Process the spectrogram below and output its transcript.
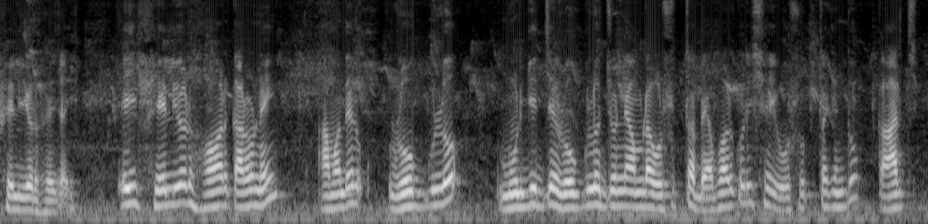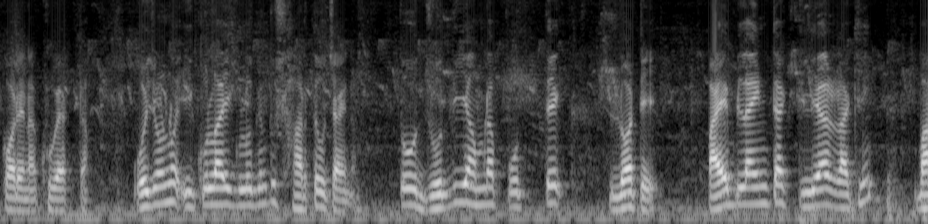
ফেলিওর হয়ে যায়। এই ফেলিওর হওয়ার কারণেই আমাদের রোগগুলো মুরগির যে রোগগুলোর জন্য আমরা ওষুধটা ব্যবহার করি, সেই ওষুধটা কিন্তু কাজ করে না খুব একটা। ওই জন্য ইকোলাইগুলো কিন্তু সারতেও চায় না। তো যদি আমরা প্রত্যেক লটে পাইপ লাইনটা ক্লিয়ার রাখি বা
